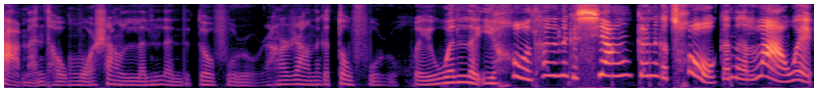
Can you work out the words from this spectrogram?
大馒头抹上冷冷的豆腐乳，然后让那个豆腐乳回温了以后，它的那个香跟那个臭跟那个辣味，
